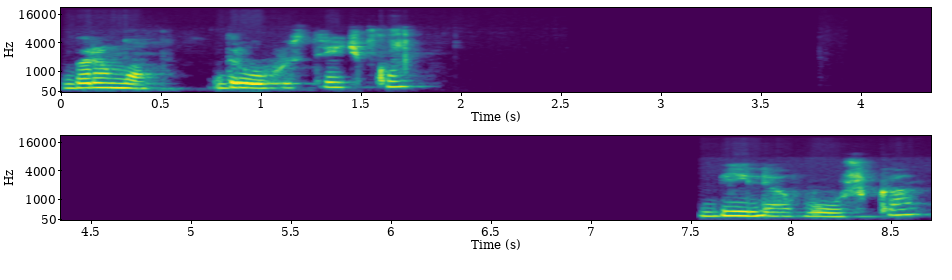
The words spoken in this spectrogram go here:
Беремо другу стрічку. Біля вушка.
